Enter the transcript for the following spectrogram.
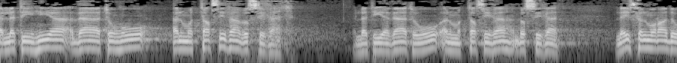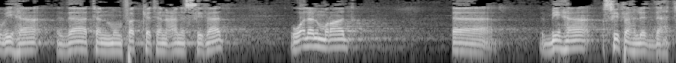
التي هي ذاته المتصفة بالصفات التي هي ذاته المتصفة بالصفات ليس المراد بها ذاتا منفكة عن الصفات ولا المراد بها صفة للذات.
